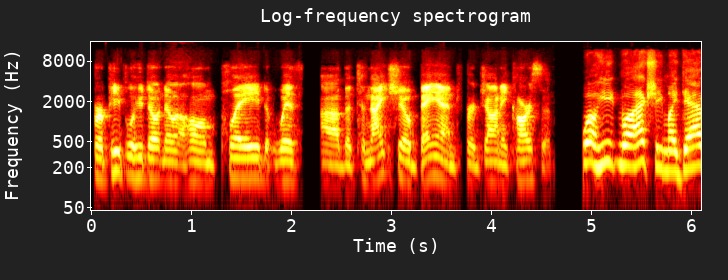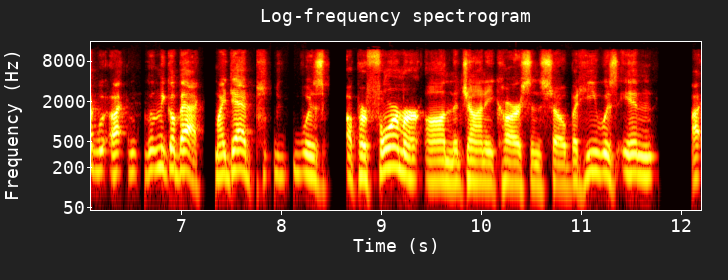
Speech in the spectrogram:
for people who don't know at home, played with uh, the Tonight Show band for Johnny Carson. Well, he well actually, my dad. Let me go back. My dad was a performer on the Johnny Carson show, but he was in. I,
